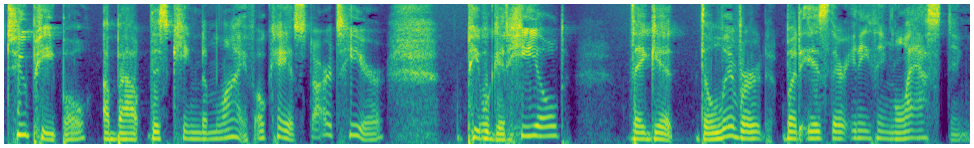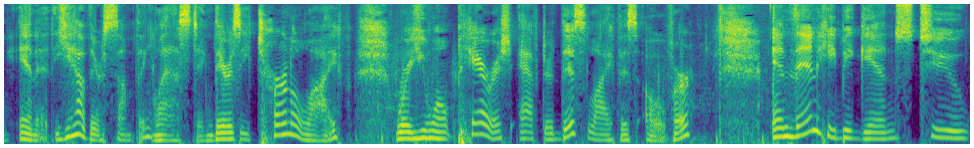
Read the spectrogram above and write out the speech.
to people about this kingdom life. Okay, it starts here. People get healed. They get delivered, but is there anything lasting in it? Yeah, there's something lasting. There's eternal life where you won't perish after this life is over. And then he begins to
